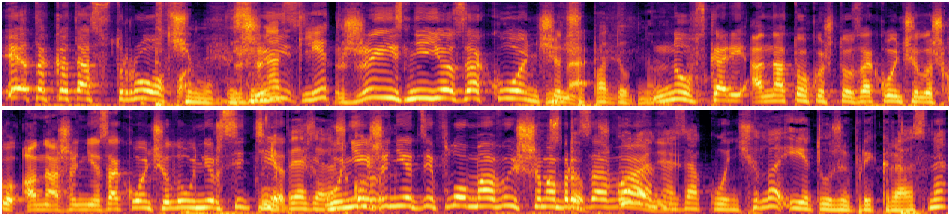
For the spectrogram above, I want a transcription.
это катастрофа. Почему? 18 Жи- лет? Жизнь ее закончена. Ничего подобного. Ну, скорее, она только что закончила школу. Она же не закончила университет. Нет, подожди, она У школу- же нет диплома о высшем Стоп, школу образовании. она закончила, и это уже прекрасно.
